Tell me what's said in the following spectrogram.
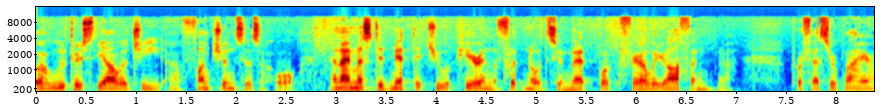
uh, Luther's theology uh, functions as a whole. And I must admit that you appear in the footnotes in that book fairly often, uh, Professor Bayer.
